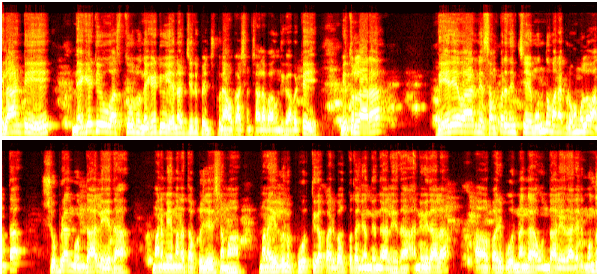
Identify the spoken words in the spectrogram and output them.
ఇలాంటి నెగటివ్ వస్తువులు నెగటివ్ ఎనర్జీని పెంచుకునే అవకాశం చాలా బాగుంది కాబట్టి మిత్రులారా వేరే వారిని సంప్రదించే ముందు మన గృహములో అంతా శుభ్రంగా ఉందా లేదా? మనం ఏమైనా తప్పు చేసినామా? మన ఇల్లును పూర్తిగా పరిపక్వత చెందిందా లేదా? అన్ని విధాల పరిపూర్ణంగా ఉందా లేదా అనేది ముందు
